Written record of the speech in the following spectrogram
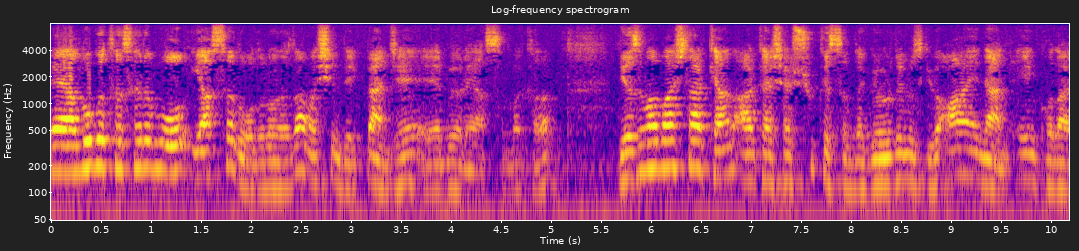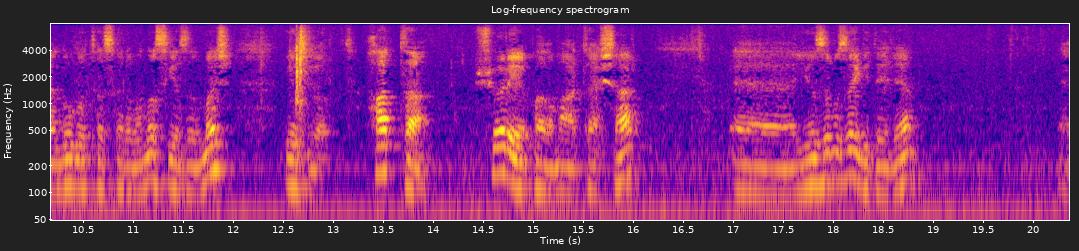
Veya logo tasarımı o, yazsa da olur orada ama şimdilik bence e, böyle yazsın bakalım. Yazıma başlarken arkadaşlar şu kısımda gördüğümüz gibi aynen en kolay logo tasarımı nasıl yazılmış yazıyor. Hatta şöyle yapalım arkadaşlar. E, yazımıza gidelim. E,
